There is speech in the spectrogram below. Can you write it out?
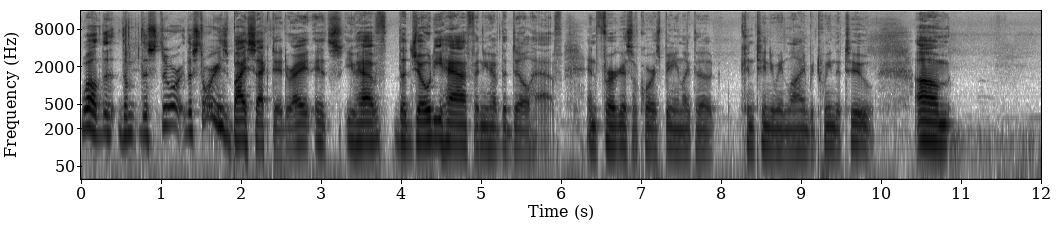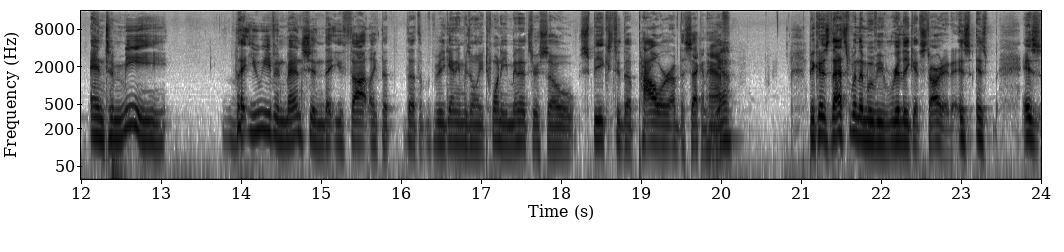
Well, the, the the story the story is bisected, right? It's you have the Jody half and you have the Dill half, and Fergus, of course, being like the continuing line between the two. Um, and to me, that you even mentioned that you thought like that that the beginning was only twenty minutes or so speaks to the power of the second half Yeah. Because that's when the movie really gets started. Is is is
